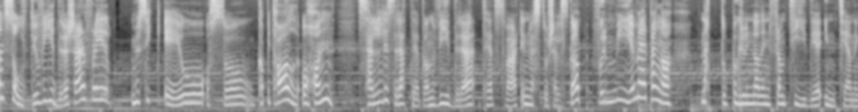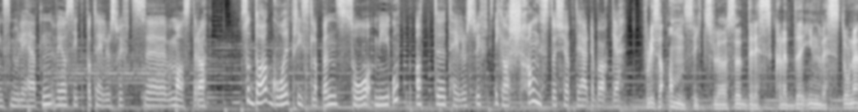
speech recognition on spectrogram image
Han solgte jo videre sjøl, fordi musikk er jo også kapital, og han selger disse rettighetene videre til et svært investorselskap for mye mer penger, nettopp av den framtidige inntjeningsmuligheten ved å sitte på Taylor Swifts eh, mastere. Så da går prislappen så mye opp at eh, Taylor Swift ikke har sjans til å kjøpe de her tilbake. For disse ansiktsløse, dresskledde investorene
